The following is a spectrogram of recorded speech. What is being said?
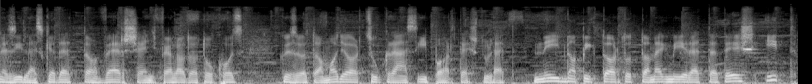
ez illeszkedett a verseny feladatokhoz, közölte a Magyar Cukrász Ipartestület. Négy napig tartott a megmérettetés, itt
